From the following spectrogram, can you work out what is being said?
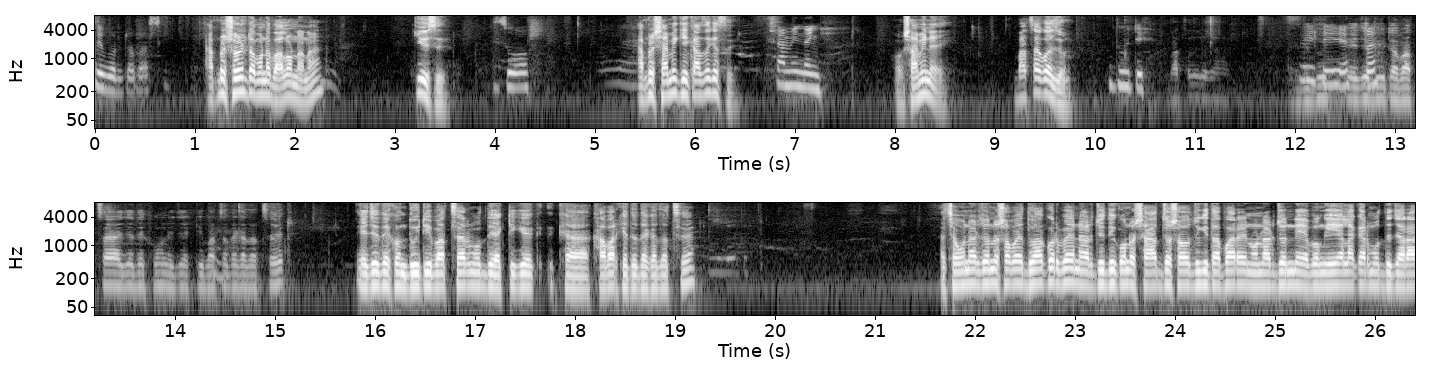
জীবনটা বাঁচে। আপনার শরীরটা মানে ভালো না না? কি হয়েছে? জ্বর। আপনার স্বামী কি কাজে গেছে? স্বামী নাই। ও স্বামী নাই? বাচ্চা কয়জন? দুইটে। এই যে দুইটা বাচ্চা এই যে দেখুন এই যে একটি বাচ্চা দেখা যাচ্ছে। এই যে দেখুন, দুইটি বাচ্চার মধ্যে একটিকে খাবার খেতে দেখা যাচ্ছে। আচ্ছা ওনার জন্য সবাই দোয়া করবেন, আর যদি কোনো সাহায্য সহযোগিতা পারেন ওনার জন্য এবং এই এলাকার মধ্যে যারা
